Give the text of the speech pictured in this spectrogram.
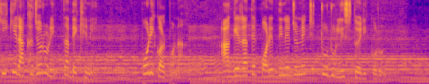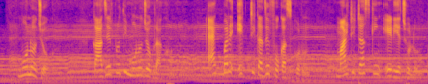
কি কি রাখা জরুরি তা দেখে নিই। পরিকল্পনা। আগের রাতের পরের দিনের জন্য একটি টু ডু লিস্ট তৈরি করুন। মনোযোগ। কাজের প্রতি মনোযোগ রাখুন। একবারে একটি কাজে ফোকাস করুন। মাল্টিটাস্কিং এড়িয়ে চলুন।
